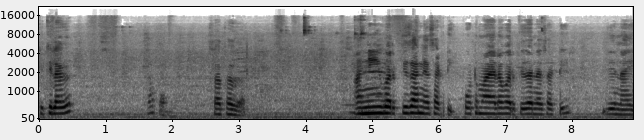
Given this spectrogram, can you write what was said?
किती लागत हो का? सात हजार. आणि वरती जाण्यासाठी पोटमाळ्याला वरती जाण्यासाठी जे नाही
